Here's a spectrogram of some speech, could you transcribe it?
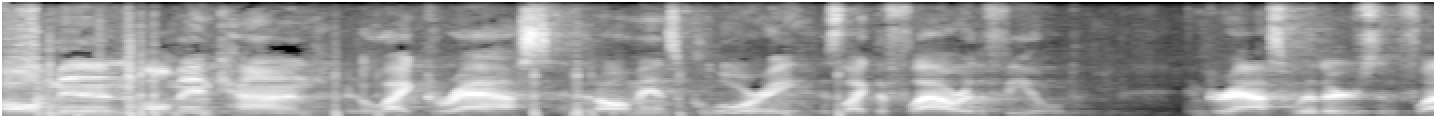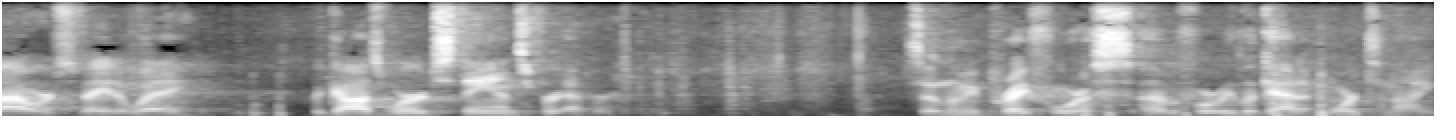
all men, all mankind are like grass, and that all man's glory is like the flower of the field. And grass withers and flowers fade away, but God's word stands forever. So let me pray for us uh, before we look at it more tonight.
